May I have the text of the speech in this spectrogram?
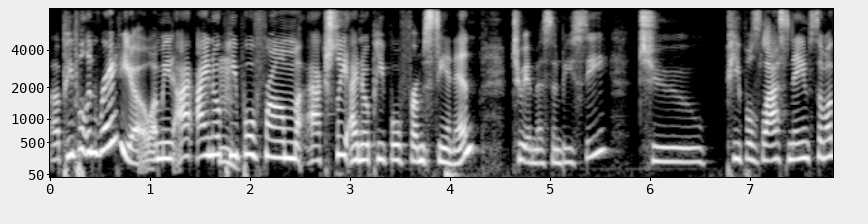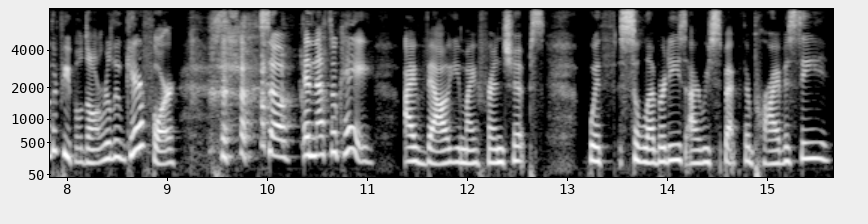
uh, people in radio. I mean, I, I know people from actually, I know people from CNN to MSNBC to people's last names some other people don't really care for. so, and that's okay. I value my friendships with celebrities. I respect their privacy.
